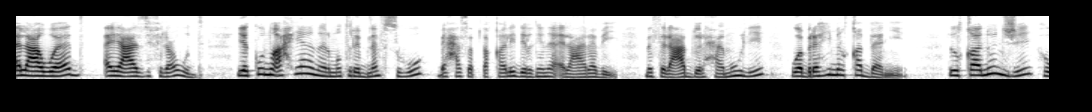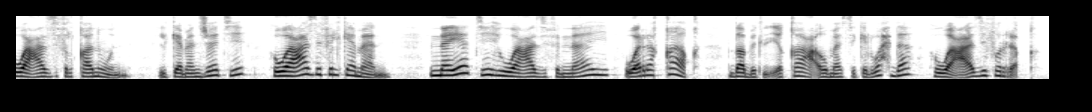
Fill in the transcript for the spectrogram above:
العواد أي عازف العود يكون أحيانا المطرب نفسه بحسب تقاليد الغناء العربي مثل عبد الحامولي وإبراهيم القباني. القانونجي هو عازف القانون. الكمانجاتي هو عازف الكمان. النياتي هو عازف الناي والرقاق. ضابط الإيقاع أو ماسك الوحدة هو عازف الرق.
